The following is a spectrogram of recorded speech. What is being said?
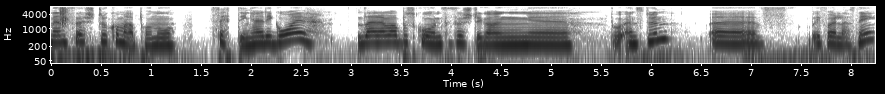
Men først så kom jeg på noe setting her i går, der jeg var på skolen for første gang eh, på en stund eh, i forelesning.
